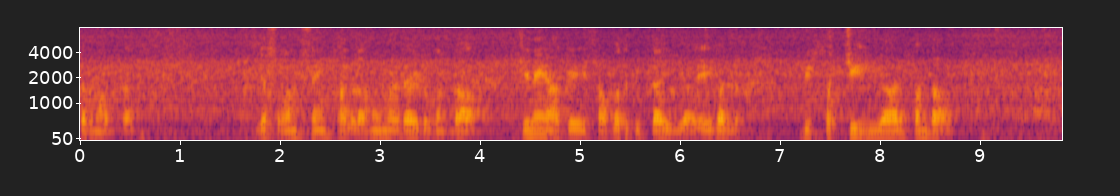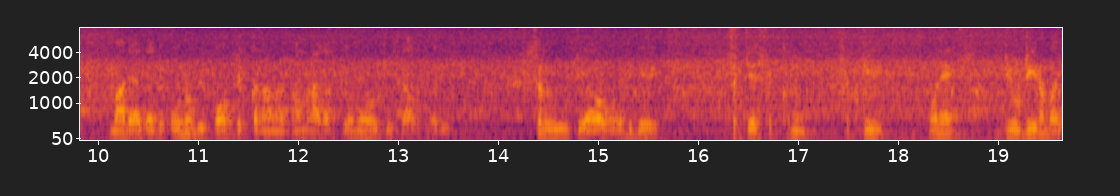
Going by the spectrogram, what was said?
ਕਰ ਮਾਰਤਾ ਜਸਵੰਤ ਸਿੰਘ ਖਾਲੜਾ ਹਿਊਮਨ ਰਾਈਟ ਬੰਦਾ ਜਿਨੇ ਆ ਕੇ ਸਾਬਤ ਕੀਤਾ ਹੀ ਆ ਇਹ ਗੱਲ ਵੀ 25000 ਬੰਦਾ ਮਾਰਿਆ ਗਿਆ, ਜੇ ਉਹਨੂੰ ਵੀ ਬਹੁਤ ਦਿੱਕਤਾਂ ਨਾਲ ਸਾਹਮਣਾ ਕਰਕੇ ਉਹਨੇ ਉਹ ਚੀਜ਼ ਸਾਬਤ ਕਰੀ। ਸਲੂਟ ਆ ਉਹ ਇਹ ਜੇ ਸੱਚੇ ਸਿੱਖ ਨੂੰ, ਸੱਚੀ ਉਹਨੇ ਡਿਊਟੀ ਨਿਭਾਈ।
